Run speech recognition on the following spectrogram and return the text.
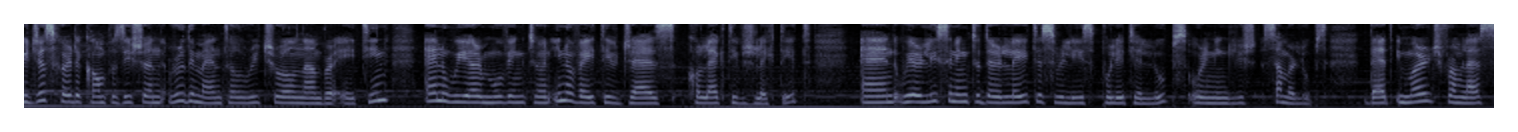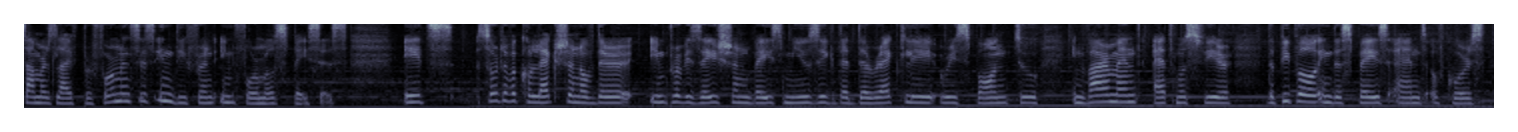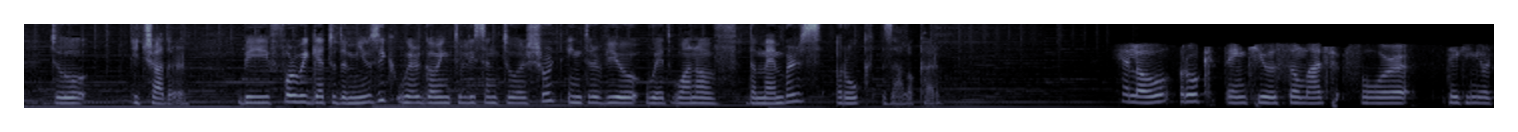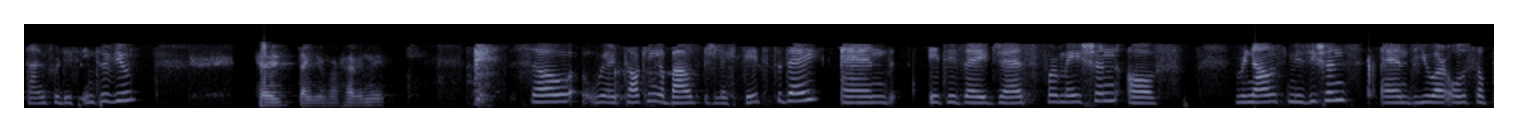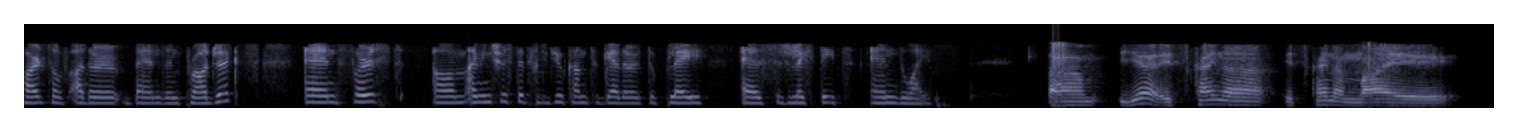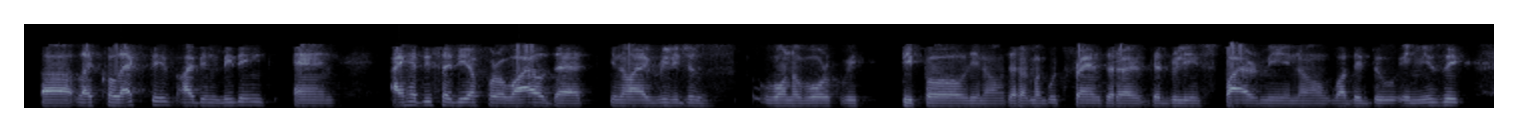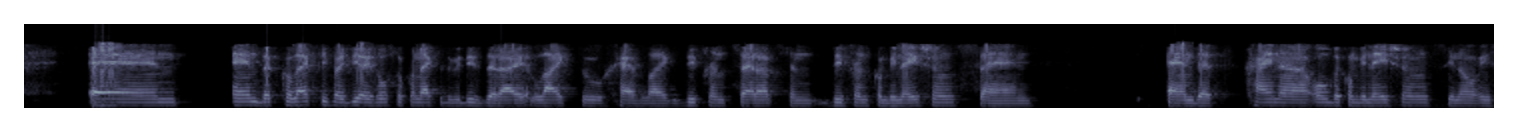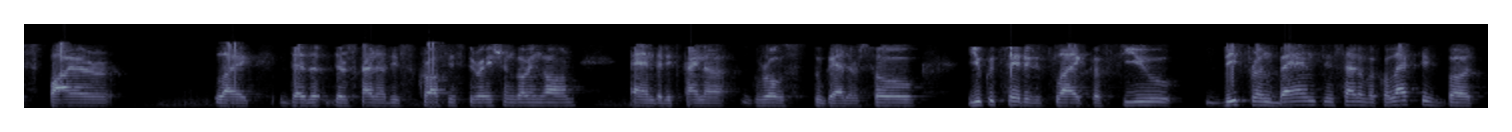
We just heard the composition Rudimental Ritual number 18, and we are moving to an innovative jazz collective Zhlehtet, and we are listening to their latest release, Poletje Loops, or in English, Summer Loops, that emerged from last summer's live performances in different informal spaces. It's sort of a collection of their improvisation based music that directly respond to environment, atmosphere, the people in the space, and of course, to each other. Before we get to the music, we're going to listen to a short interview with one of the members, Rok Zalokar. Hello, Rok. Thank you so much for taking your time for this interview. Hey, thank you for having me. So, we're talking about Zhlehtet today, and it is a jazz formation of renowned musicians, and you are also part of other bands and projects. And first, um, I'm interested, how did you come together to play as Zhlehtet and why? Um, yeah, it's kind of it's kind of my uh, like collective I've been leading, and I had this idea for a while that you know I really just want to work with people, you know, that are my good friends that are that really inspire me, you know, what they do in music. And and the collective idea is also connected with this that I like to have like different setups and different combinations and and that kind of all the combinations, you know, inspire like that there's kind of this cross inspiration going on and that it kind of grows together. So you could say that it's like a few different bands inside of a collective, but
